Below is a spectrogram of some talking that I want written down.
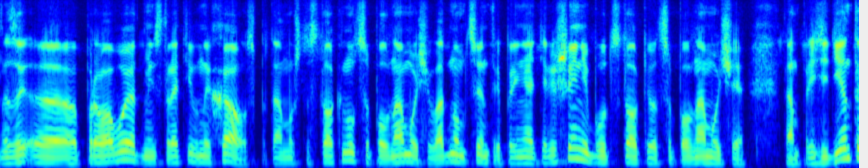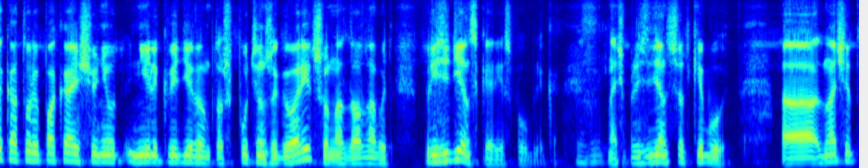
правовой административный хаос, потому что столкнутся полномочия. В одном центре принятия решений будут сталкиваться полномочия там, президента, который пока еще не, не ликвидирован, потому что Путин же говорит, что у нас должна быть президентская республика. Значит, президент все-таки будет. А, значит,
